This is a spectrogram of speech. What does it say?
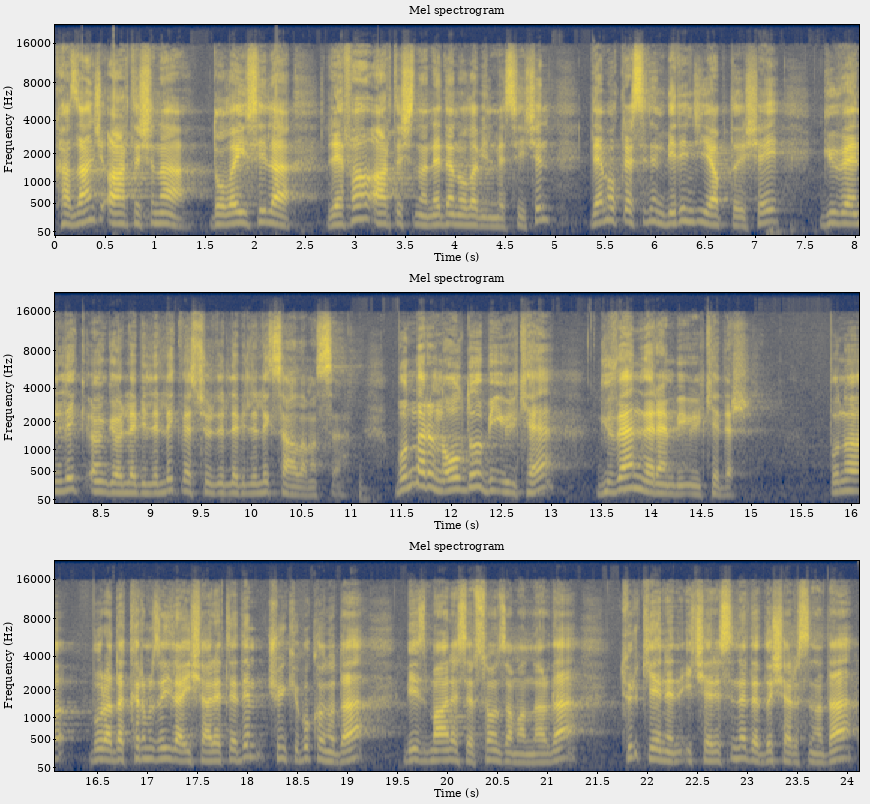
kazanç artışına, dolayısıyla refah artışına neden olabilmesi için demokrasinin birinci yaptığı şey güvenlik, öngörülebilirlik ve sürdürülebilirlik sağlaması. Bunların olduğu bir ülke güven veren bir ülkedir. Bunu burada kırmızıyla işaretledim çünkü bu konuda biz maalesef son zamanlarda Türkiye'nin içerisine de dışarısına da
